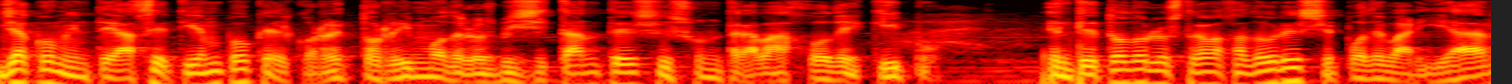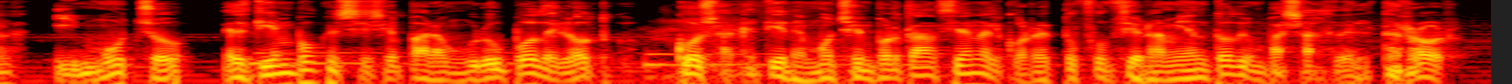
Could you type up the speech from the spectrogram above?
Ya comenté hace tiempo que el correcto ritmo de los visitantes es un trabajo de equipo. Entre todos los trabajadores se puede variar, y mucho, el tiempo que se separa un grupo del otro, cosa que tiene mucha importancia en el correcto funcionamiento de un pasaje del terror.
